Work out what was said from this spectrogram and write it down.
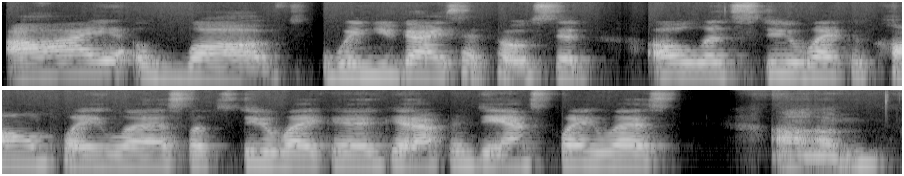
I loved when you guys had posted oh, let's do like a calm playlist. Let's do like a get up and dance playlist. Um,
